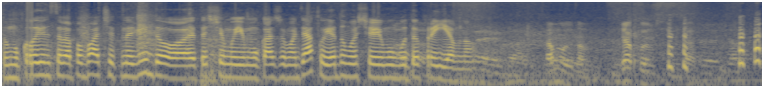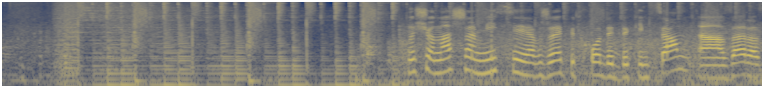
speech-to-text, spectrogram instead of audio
Тому, коли він себе побачить на відео, те, що ми йому кажемо дякую, я думаю, що йому буде приємно. Там дякуємо всім. Ну що, наша місія вже підходить до кінця. Зараз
